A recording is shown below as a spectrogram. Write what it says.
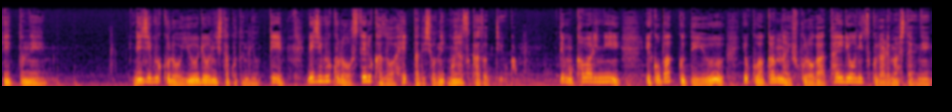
えっとね、レジ袋を有料にしたことによって、レジ袋を捨てる数は減ったでしょうね。燃やす数っていうか。でも代わりにエコバッグっていうよくわかんない袋が大量に作られましたよね。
